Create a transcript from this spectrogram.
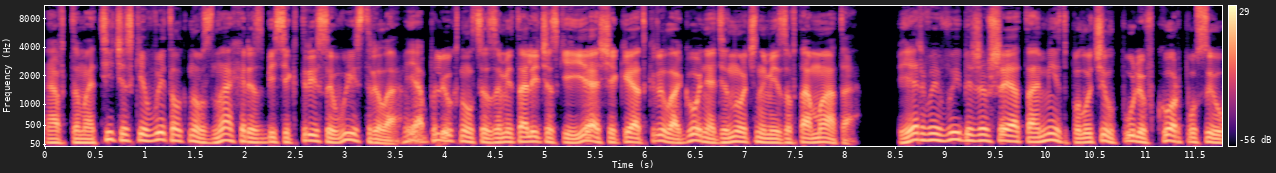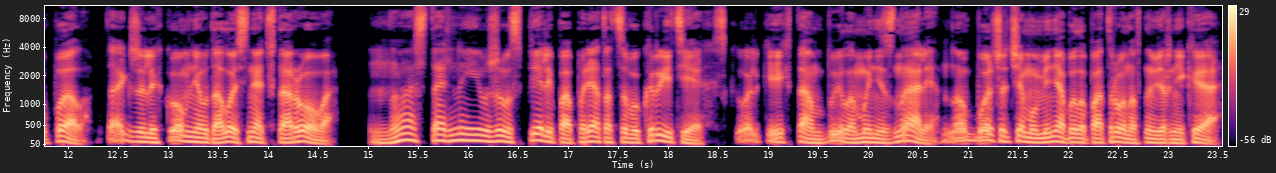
Автоматически вытолкнув знахаря с бисектрисы выстрела, я плюхнулся за металлический ящик и открыл огонь одиночными из автомата. Первый выбежавший атомит получил пулю в корпус и упал. Так же легко мне удалось снять второго. Но остальные уже успели попрятаться в укрытиях. Сколько их там было, мы не знали, но больше, чем у меня было патронов наверняка.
